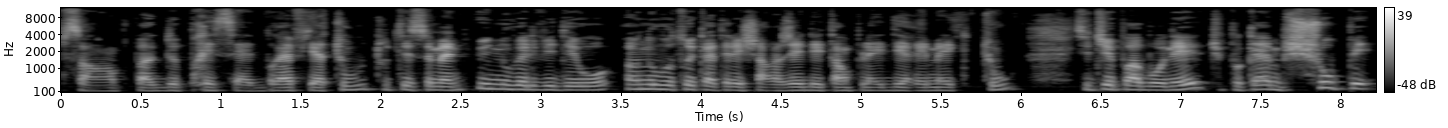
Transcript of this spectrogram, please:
samples, pack de presets. Bref, il y a tout. Toutes les semaines, une nouvelle vidéo, un nouveau truc à télécharger, des templates, des remakes, tout. Si tu n'es pas abonné, tu peux quand même choper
